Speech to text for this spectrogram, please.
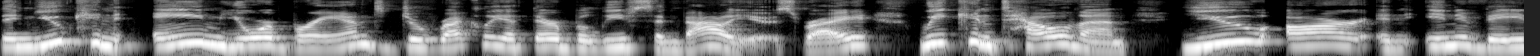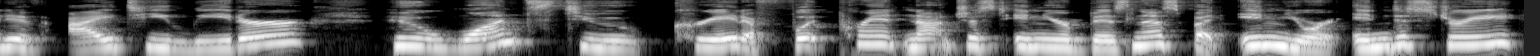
then you can aim your brand directly directly at their beliefs and values, right? We can tell them, you are an innovative IT leader who wants to create a footprint, not just in your business, but in your industry.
